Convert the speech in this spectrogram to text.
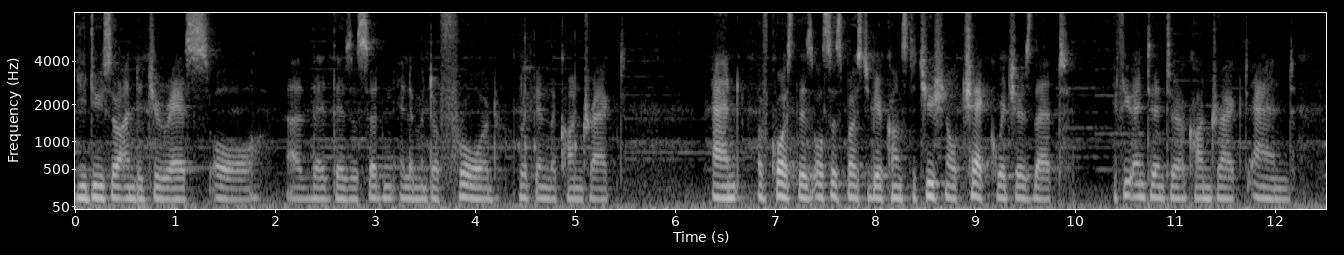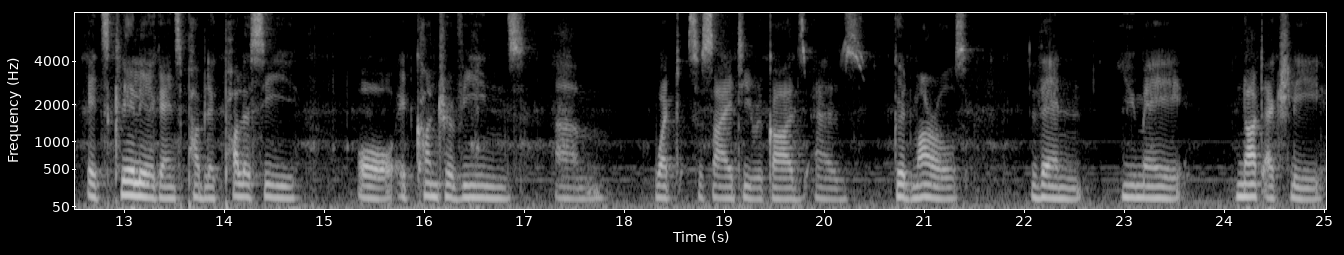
you do so under duress or uh, that there's a certain element of fraud within the contract. And of course, there's also supposed to be a constitutional check, which is that if you enter into a contract and it's clearly against public policy or it contravenes um, what society regards as good morals, then you may not actually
